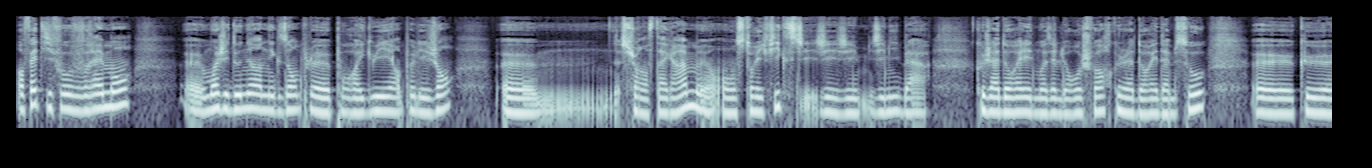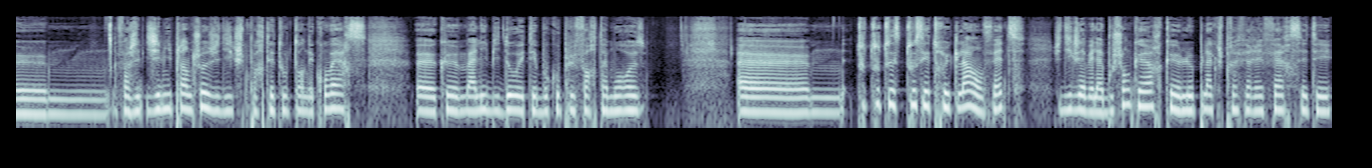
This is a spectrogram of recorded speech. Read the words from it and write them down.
en fait, il faut vraiment. moi, j'ai donné un exemple pour aiguiller un peu les gens. Euh, sur Instagram, en story fixe, j'ai- mis bah, que j'adorais les Demoiselles de Rochefort, que j'adorais Damso, euh, que, euh, enfin, j'ai mis plein de choses. J'ai dit que je portais tout le temps des Converse, euh, que ma libido était beaucoup plus forte amoureuse. Tous ces trucs-là, en fait, j'ai dit que j'avais la bouche en cœur, que le plat que je préférais faire, c'était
